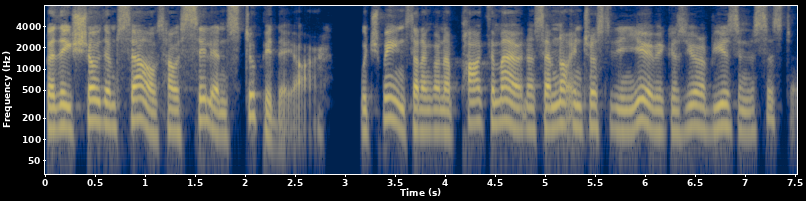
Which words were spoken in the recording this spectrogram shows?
but they show themselves how silly and stupid they are, which means that I'm going to park them out and say, I'm not interested in you because you're abusing the system.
